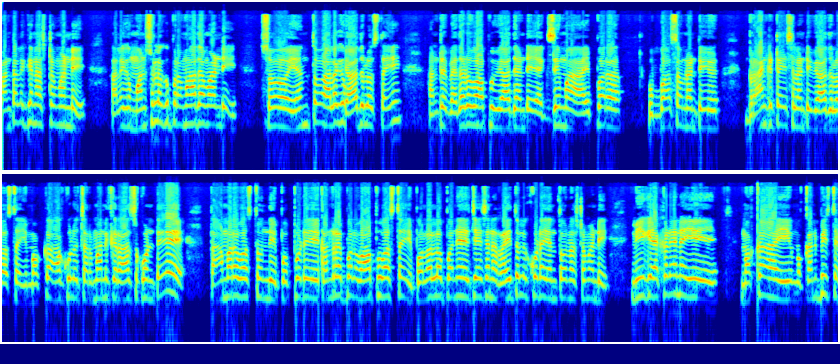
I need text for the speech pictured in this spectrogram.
పంటలకి నష్టం అండి. అలాగే మనుషులకు ప్రమాదం అండి. సో ఎంతో అలాగే వ్యాధులు వస్తాయి. అంటే బెదడు వాపు వ్యాధి అంటే ఎగ్జిమా హైపర్ ఉబ్బాసం లాంటి బ్రాంకిటైస్ లాంటి వ్యాధులు వస్తాయి. మొక్క ఆకులు చర్మానికి రాసుకుంటే తామర వస్తుంది పొప్పుడి కనురెప్పలు వాపు వస్తాయి. పొలాల్లో పని చేసిన రైతులకు కూడా ఎంతో నష్టం అండి మీకు ఎక్కడైనా ఈ మొక్క ఈ కనిపిస్తే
